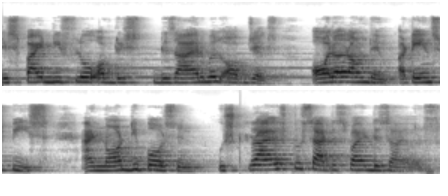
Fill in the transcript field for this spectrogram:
despite the flow of des- desirable objects all around him attains peace, and not the person who strives to satisfy desires.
